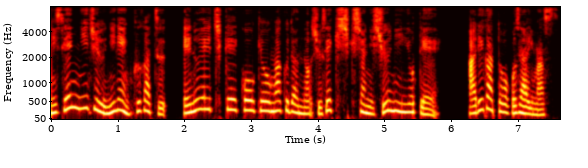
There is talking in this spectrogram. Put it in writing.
2022年9月、NHK 交響楽団の主席指揮者に就任予定。ありがとうございます。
